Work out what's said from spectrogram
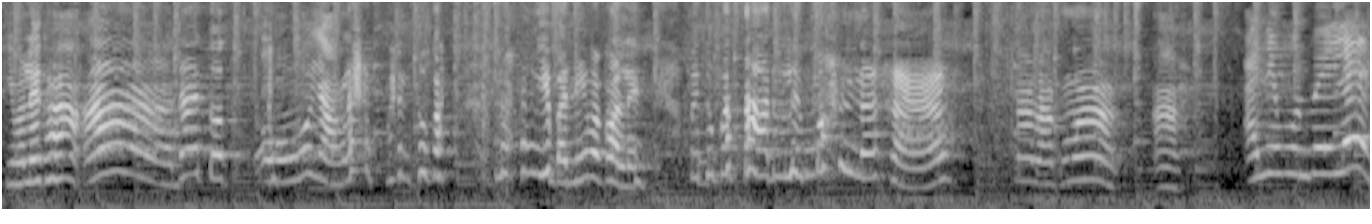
หยิบมาเลยค่ะ อ่า ได้ตัว โอ้โห อย่างแรกเป็นตุ๊กตาน้องหยิบอันนี้มาก่อนเลย เป็นตุ๊กตาดูเลมอนนะคะ น่ารักมากอะอันนี้มุนไปเล่น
